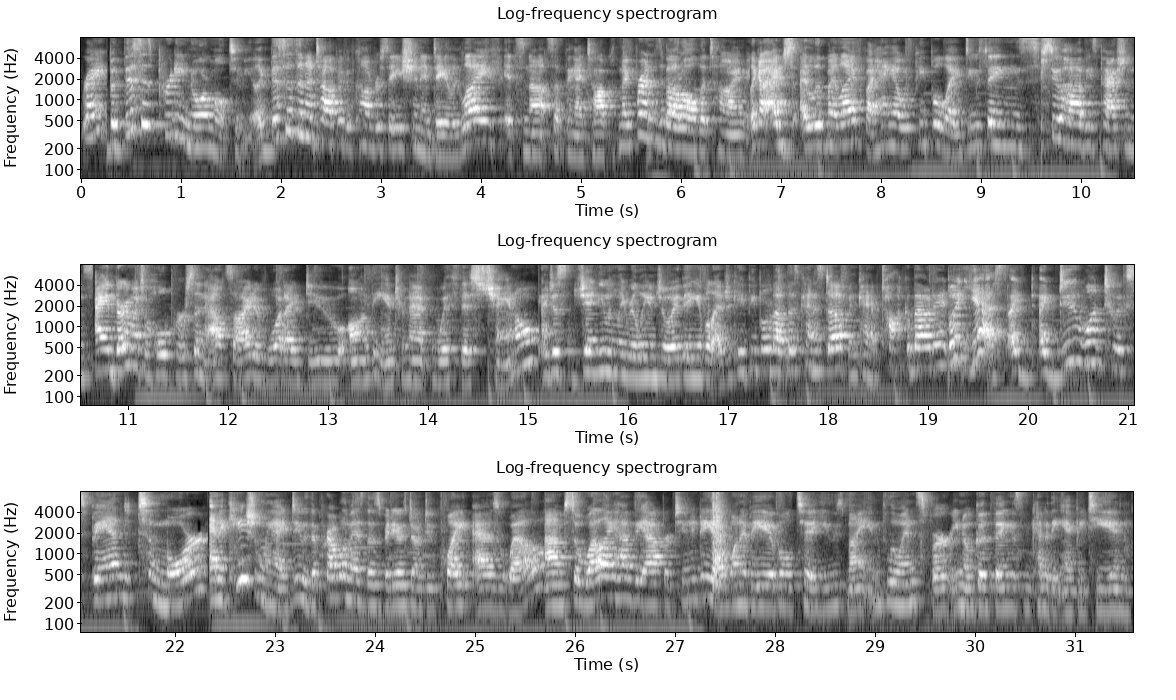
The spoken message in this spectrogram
right? But this is pretty normal to me. Like this isn't a topic of conversation in daily life. It's not something I talk with my friends about all the time. Like I, I just, I live my life, I hang out with people, I do things, pursue hobbies, passions. I am very much a whole person outside of what I do on the internet with this channel. I just genuinely really enjoy being able to educate people about this kind of stuff and kind of talk about it. But yes, I, I do want to expand to more and occasionally I do. The problem is those videos don't do quite as well. Um, so while I have the opportunity, I want to be able to use my influence for, you know, good things and kind of the amputee and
